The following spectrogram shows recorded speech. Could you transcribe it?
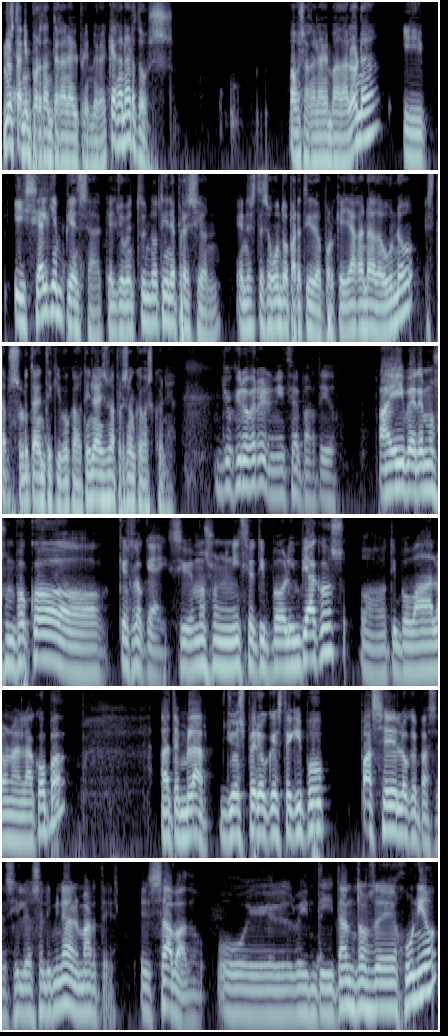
No es tan importante ganar el primero, hay que ganar dos. Vamos a ganar en Badalona y y si alguien piensa que el Juventud no tiene presión en este segundo partido porque ya ha ganado uno, está absolutamente equivocado. Tiene la misma presión que Vasconia. Yo quiero ver el inicio del partido. Ahí veremos un poco qué es lo que hay. Si vemos un inicio tipo Olympiacos o tipo Badalona en la Copa, a temblar. Yo espero que este equipo pase lo que pase. Si los elimina el martes, el sábado o el veintitantos de junio,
